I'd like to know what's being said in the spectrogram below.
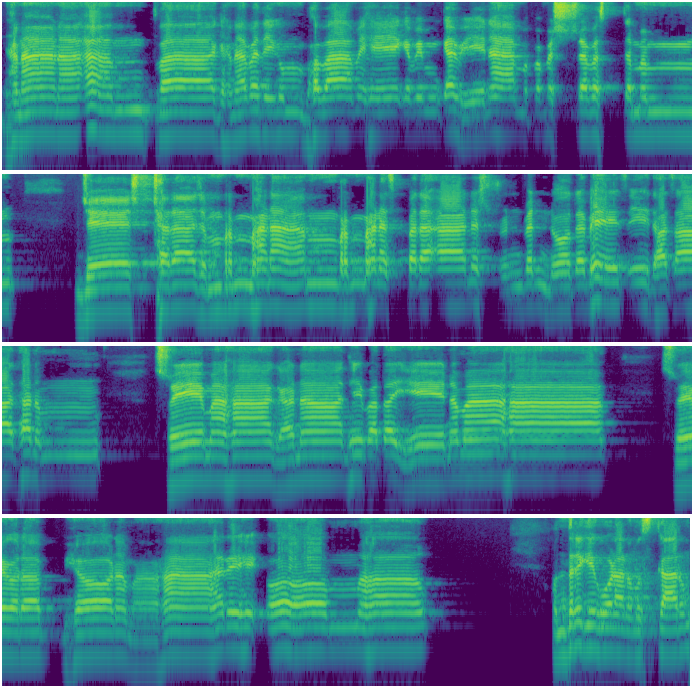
घनानां त्वा घनपतिगुं भवामहे कविं कवीनामपमश्रवस्तमम् ज्येष्ठराजं ब्रह्मणां ब्रह्मणस्पद आनशृण्वन्नोतभेसीधसाधनम् श्रीमहागणाधिपतये नमः श्रीगुरुभ्यो नमः हरिः ॐ అందరికీ కూడా నమస్కారం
